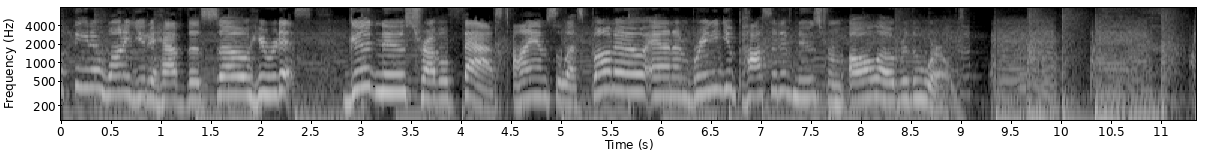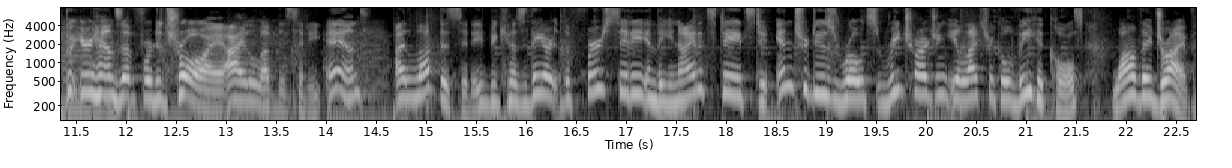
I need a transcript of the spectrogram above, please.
Athyna wanted you to have this, so here it is. Good news travel fast. I am Celeste Bono, and I'm bringing you positive news from all over the world. Put your hands up for Detroit. I love this city. And I love this city because they are the first city in the United States to introduce roads recharging electrical vehicles while they drive.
